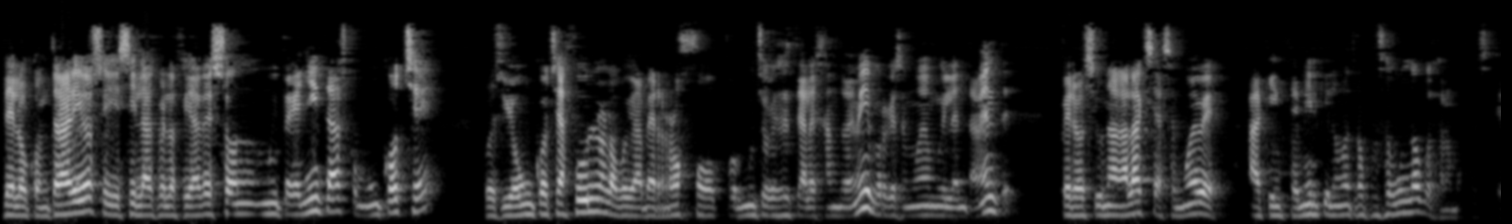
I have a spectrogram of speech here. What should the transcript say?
De lo contrario, si, las velocidades son muy pequeñitas, como un coche, pues yo un coche azul no lo voy a ver rojo por mucho que se esté alejando de mí, porque se mueve muy lentamente. Pero si una galaxia se mueve a 15.000 kilómetros por segundo, pues a lo mejor sí que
